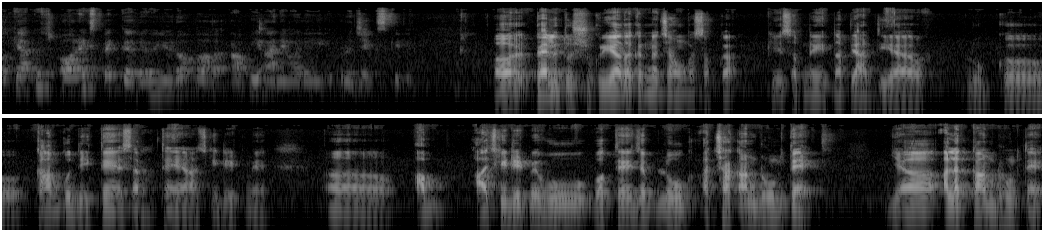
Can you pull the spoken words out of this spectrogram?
और क्या कुछ और एक्सपेक्ट कर रहे हो यू नो आप ही आने वाले प्रोजेक्ट्स के लिए? और पहले तो शुक्रिया अदा करना चाहूँगा सबका कि सबने इतना प्यार दिया और लोग काम को देखते हैं सराहते हैं आज की डेट में। अब आज की डेट में वो वक्त है जब लोग अच्छा काम ढूंढते हैं या अलग काम ढूंढते हैं।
